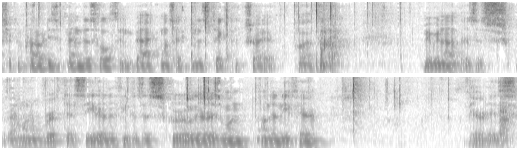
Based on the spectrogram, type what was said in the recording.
Actually, I can probably just bend this whole thing back once I, let's take the try it. Oh, I think Maybe not. There's a. I don't want to rip this either. I think there's a screw. There is one underneath here. There it is.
